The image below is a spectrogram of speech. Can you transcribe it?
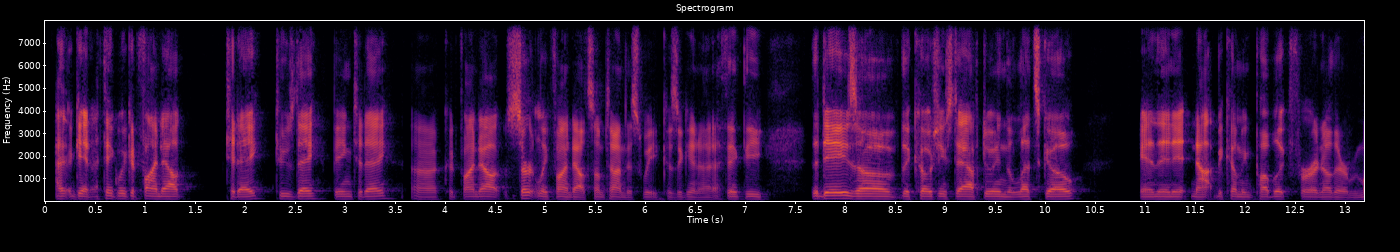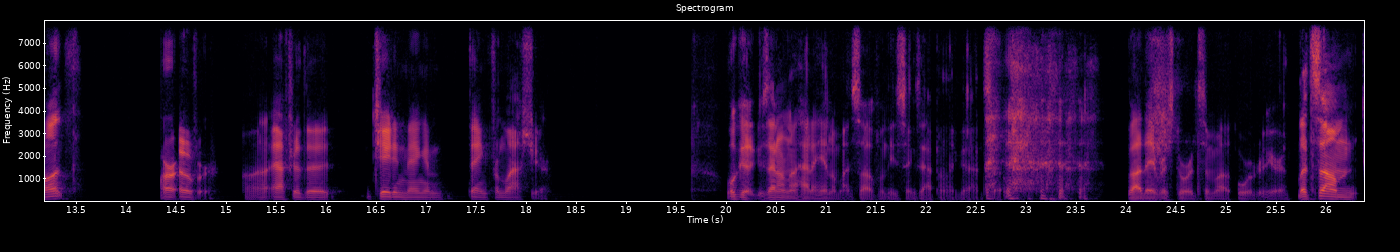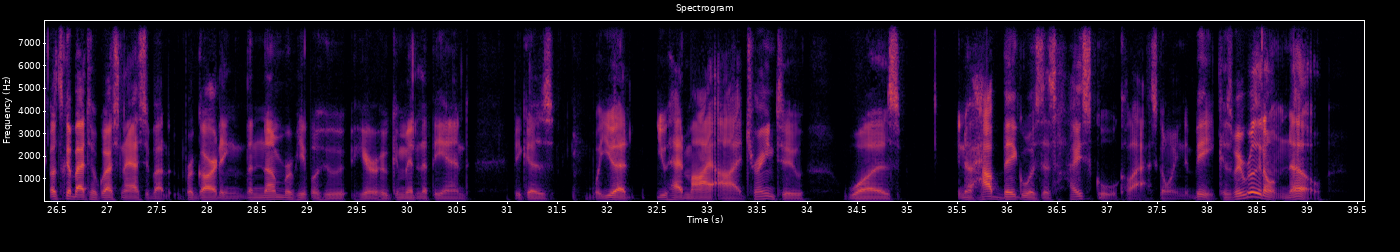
I, again, I think we could find out today, Tuesday being today. Uh, could find out, certainly find out sometime this week. Because again, I, I think the the days of the coaching staff doing the let's go and then it not becoming public for another month are over uh, after the Jaden Mangum thing from last year. well, good because I don't know how to handle myself when these things happen like that. So glad they restored some uh, order here. Let's um let's go back to a question I asked you about regarding the number of people who here who committed at the end, because what you had you had my eye trained to was, you know, how big was this high school class going to be? Because we really don't know,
